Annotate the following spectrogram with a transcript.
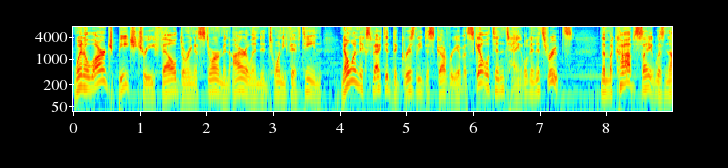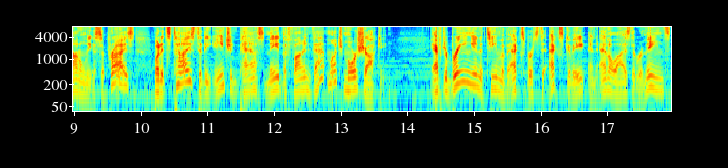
When a large beech tree fell during a storm in Ireland in 2015, no one expected the grisly discovery of a skeleton tangled in its roots. The macabre sight was not only a surprise, but its ties to the ancient past made the find that much more shocking. After bringing in a team of experts to excavate and analyze the remains,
